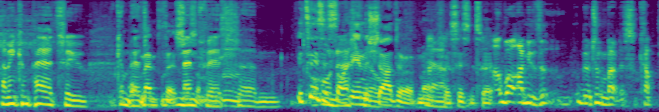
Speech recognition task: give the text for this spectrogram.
I mean, compared to compared Memphis to or something. Memphis, um, It is or slightly in the shadow of Memphis, isn't it? Uh, well, I mean, the, we were talking about this a couple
